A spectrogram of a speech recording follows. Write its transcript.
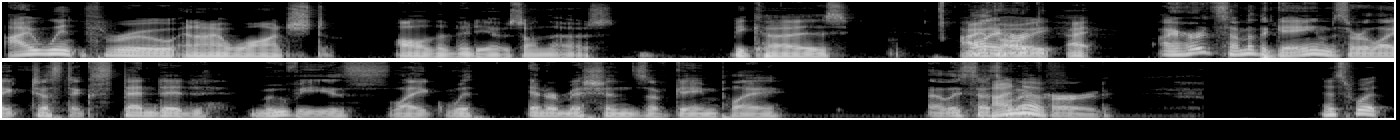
I went through and I watched all the videos on those because Well, I've I heard- always I, I heard some of the games are like just extended movies, like with intermissions of gameplay. At least that's what of. I've heard. That's what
